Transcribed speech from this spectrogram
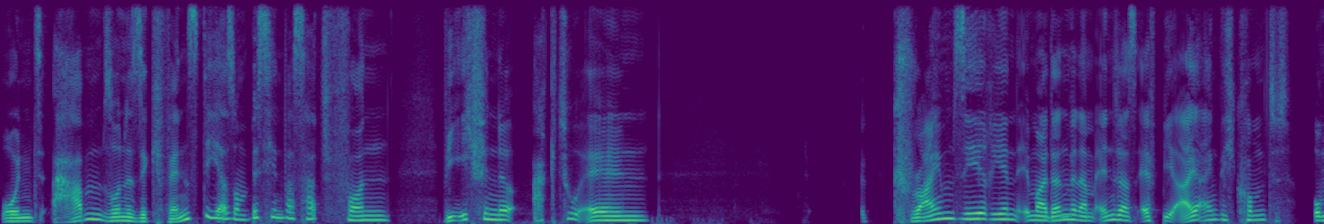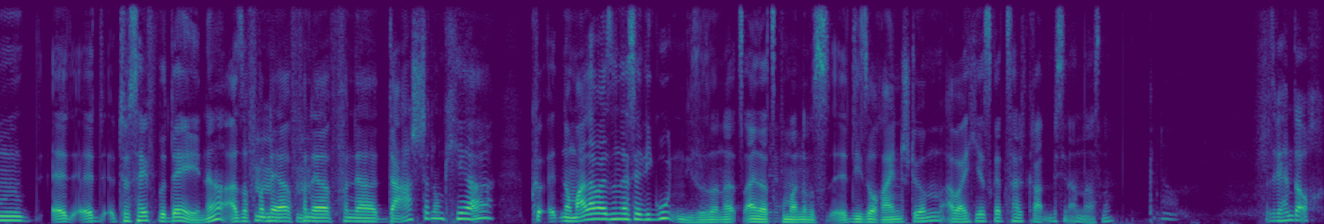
und haben so eine Sequenz, die ja so ein bisschen was hat von, wie ich finde, aktuellen Crime-Serien, immer dann, wenn am Ende das FBI eigentlich kommt, um äh, äh, to save the day, ne? Also von Mhm, der, von mhm. der, von der Darstellung her, normalerweise sind das ja die Guten, diese Sondereinsatzkommandos, äh, die so reinstürmen, aber hier ist jetzt halt gerade ein bisschen anders, ne? Genau. Also wir haben da auch,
